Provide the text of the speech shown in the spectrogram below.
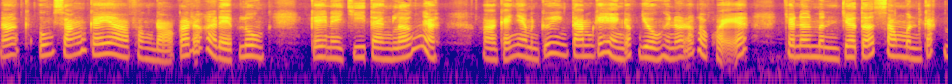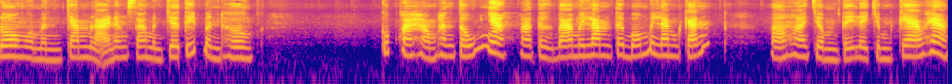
nó uống sắn cái à, phần đọt đó rất là đẹp luôn. Cây này chi tàn lớn nè. À, cả nhà mình cứ yên tâm cái hàng gấp giường thì nó rất là khỏe. Cho nên mình chơi tết xong mình cắt đôn và mình chăm lại năm sau mình chơi tiếp bình thường. Cúc hoa hồng thanh tú nha hoa từ 35 tới 45 cánh. À, hoa chùm tỷ lệ chùm cao ha.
